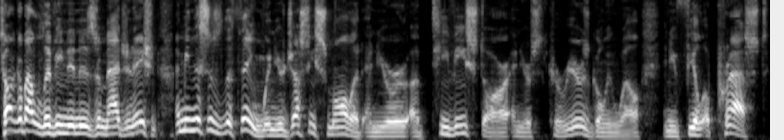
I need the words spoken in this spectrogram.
Talk about living in his imagination. I mean, this is the thing. When you're Jussie Smollett and you're a TV star and your career is going well and you feel oppressed,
